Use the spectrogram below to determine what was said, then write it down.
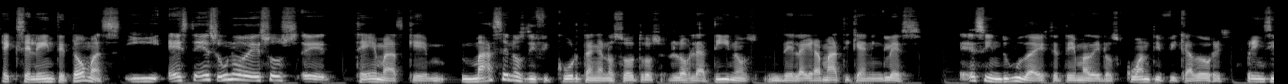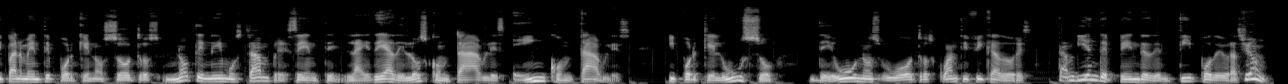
Excelente, Thomas. Y este es uno de esos eh, temas que más se nos dificultan a nosotros los latinos de la gramática en inglés. Es sin duda este tema de los cuantificadores, principalmente porque nosotros no tenemos tan presente la idea de los contables e incontables y porque el uso de unos u otros cuantificadores también depende del tipo de oración,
